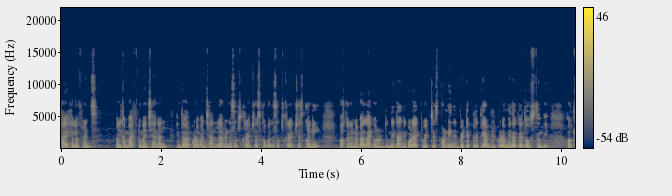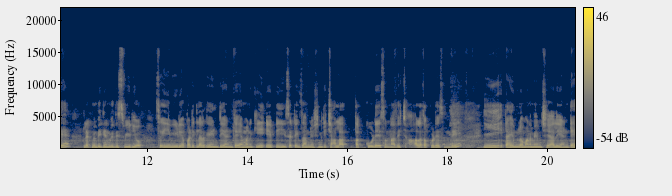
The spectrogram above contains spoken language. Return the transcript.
Hi, hello friends. Welcome back to my channel. ఇంతవరకు కూడా మన ఛానల్ ఎవరైనా సబ్స్క్రైబ్ చేసుకోకపోతే సబ్స్క్రైబ్ చేసుకొని పక్కన ఉన్న బెల్ ఐకాన్ ఉంటుంది. దాన్ని కూడా యాక్టివేట్ చేసుకోండి. నేను పెట్టే ప్రతి అప్డేట్ కూడా మీ దగ్గరైతే వస్తుంది. Okay let me begin with this video so ఈ వీడియో పర్టికులర్గా ఏంటి అంటే మనకి ఏపీ ఈసెట్ ఎగ్జామినేషన్కి చాలా తక్కువ డేస్ ఉన్నది. చాలా తక్కువ డేస్ ఉంది. ఈ టైంలో మనం ఏం చేయాలి అంటే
